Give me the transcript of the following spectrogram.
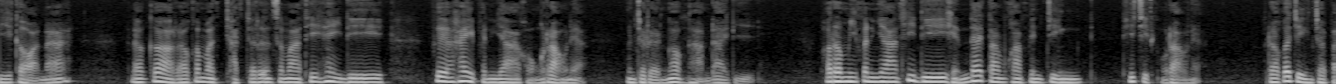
ดีก่อนนะ แล้วก็เราก็มาฉัดเจริญสมาธิให้ดี เพื่อให้ปัญญาของเราเนี่ย มันเจริญงอกงามได้ดีพอเรามีปัญญาที่ดีเห็นได้ตามความเป็นจริงที่จิตของเราเนี่ย เราก็จึงจะไป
